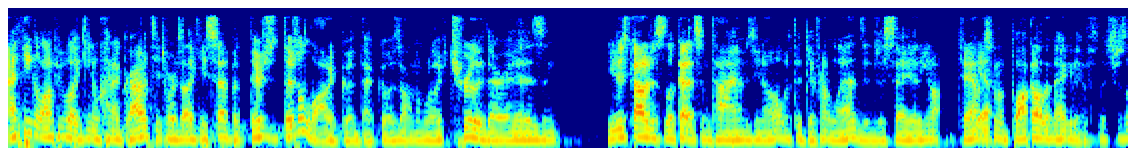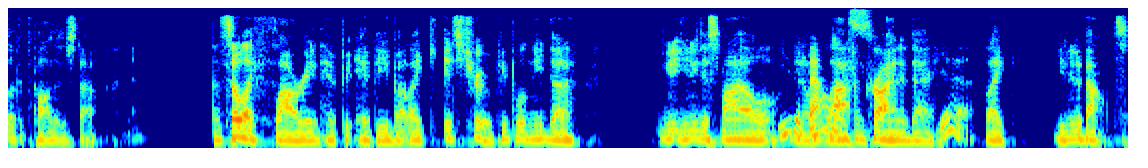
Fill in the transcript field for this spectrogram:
I think a lot of people like you know kind of gravitate towards it, like you said. But there's there's a lot of good that goes on in the world. Like truly there is, and you just gotta just look at it sometimes, you know, with a different lens and just say, you know, today I'm just gonna block all the negatives. Let's just look at the positive stuff. Yeah. It's so like flowery and hippie, hippie, but like it's true. People need to. You, you need to smile, You you know, laugh and cry in a day. Yeah. Like you need a balance.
